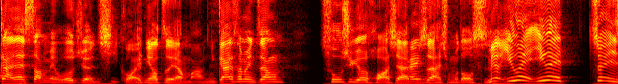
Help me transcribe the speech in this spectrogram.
盖在上面，我就觉得很奇怪，一定要这样吗？你盖在上面这样出去又滑下来，不是还全部都是？没有，因为因为。最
